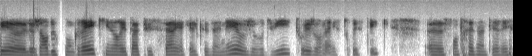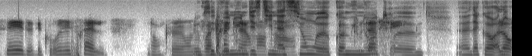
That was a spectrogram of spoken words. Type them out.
c'est euh, le genre de congrès qui n'aurait pas pu se faire il y a quelques années. Aujourd'hui, tous les journalistes touristiques sont très intéressés de découvrir Israël. Donc euh, on le Donc voit c'est devenu une destination euh, comme une Tout autre. euh, euh, D'accord. Alors.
